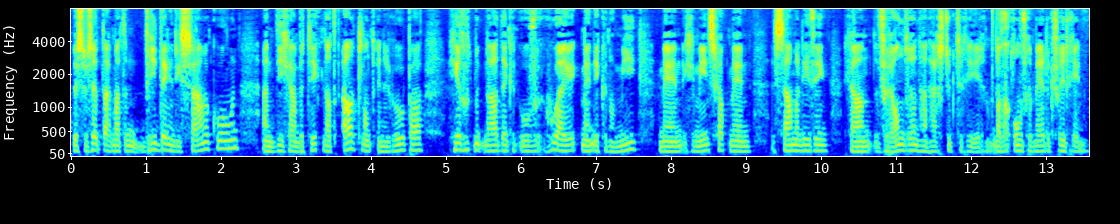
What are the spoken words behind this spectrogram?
Dus we zitten daar met een, drie dingen die samenkomen en die gaan betekenen dat elk land in Europa heel goed moet nadenken over hoe ik mijn economie, mijn gemeenschap, mijn samenleving gaan veranderen, gaan herstructureren. Dat wordt onvermijdelijk voor iedereen.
